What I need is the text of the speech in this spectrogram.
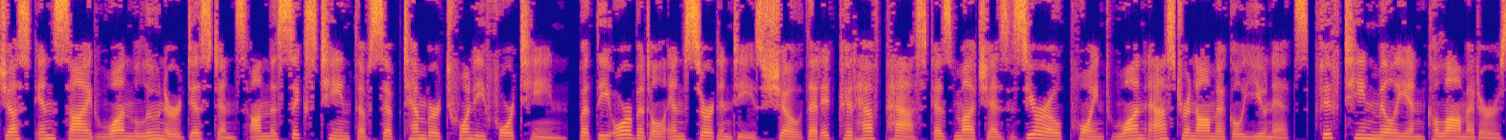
just inside 1 lunar distance on the 16th of September 2014, but the orbital uncertainties show that it could have passed as much as 0.1 astronomical units, 15 million kilometers,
